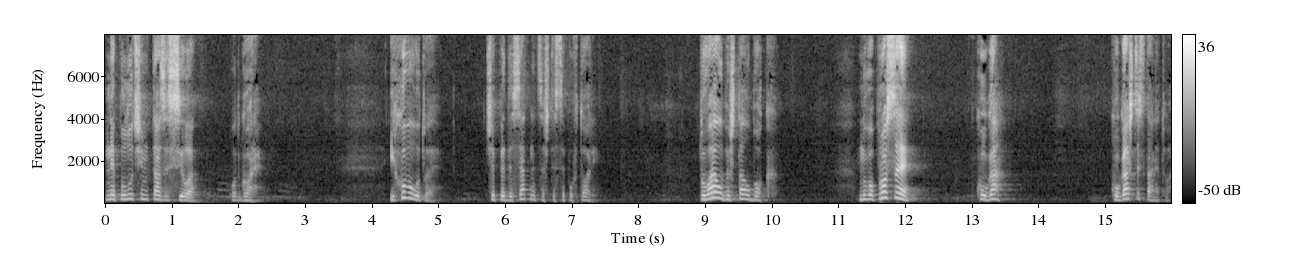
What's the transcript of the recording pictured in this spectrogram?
не получим тази сила отгоре. И хубавото е, че Петдесятница ще се повтори. Това е обещал Бог. Но въпросът е, кога? Кога ще стане това?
